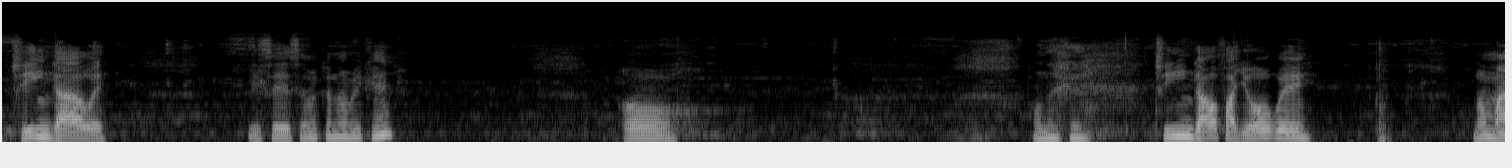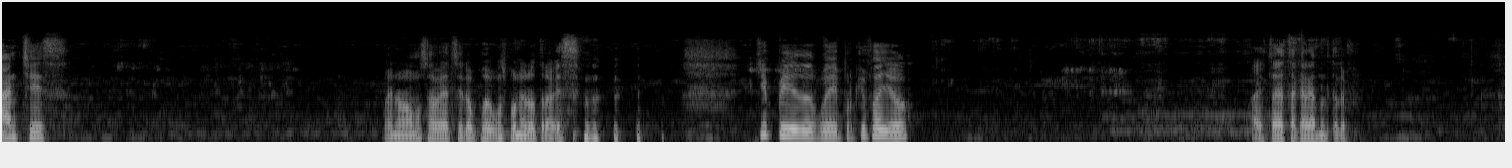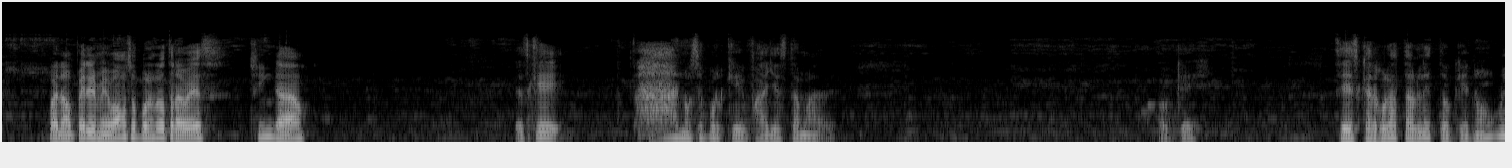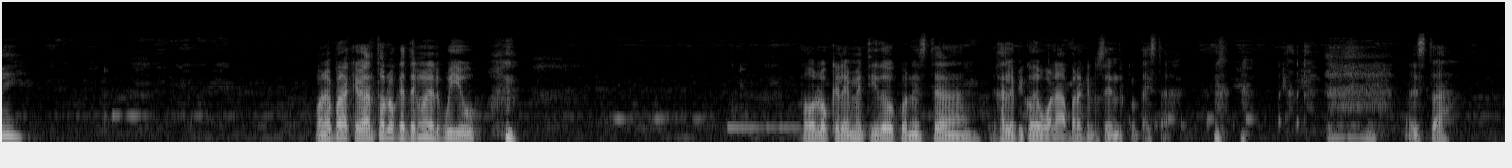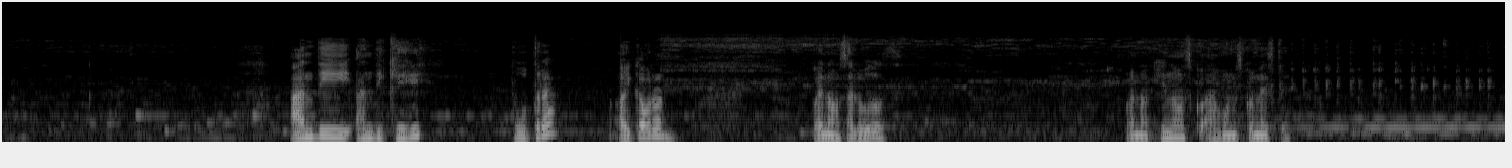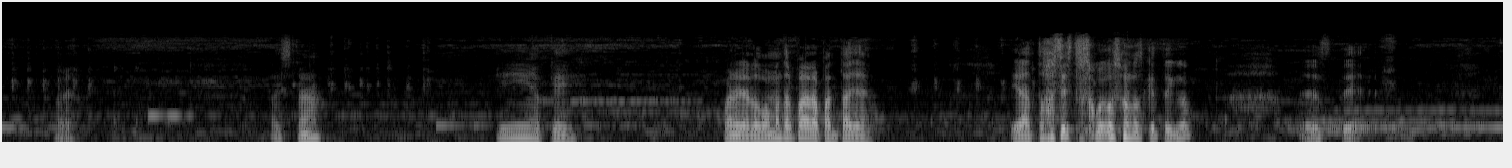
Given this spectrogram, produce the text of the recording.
Chinga, güey. Dice, ¿sabe que no vi qué? Oh. ¿Dónde dejé? Chingado, falló, güey. No manches. Bueno, vamos a ver si lo podemos poner otra vez. ¿Qué pedo, güey? ¿Por qué falló? Ahí está, está cargando el teléfono. Bueno, espérenme, vamos a ponerlo otra vez. Chingado. Es que... Ah, no sé por qué falla esta madre. Ok. ¿Se descargó la tableta o qué? No, güey. Bueno, para que vean todo lo que tengo en el Wii U. todo lo que le he metido con esta. Déjale pico de volada para que no se den cuenta. Ahí está. Ahí está. Andy. ¿Andy qué? ¿Putra? Ay, cabrón. Bueno, saludos. Bueno, aquí no es. Ah, bueno, es con este. A ver. Ahí está. Y ok. Bueno, ya los voy a mandar para la pantalla. Mira, todos estos juegos son los que tengo. Este.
